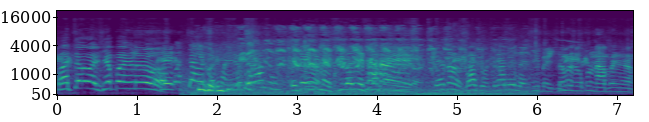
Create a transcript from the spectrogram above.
50 વર્ષે પહેણ્યો 50 વર્ષે તમે છોકરો ના પહેણ્યો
